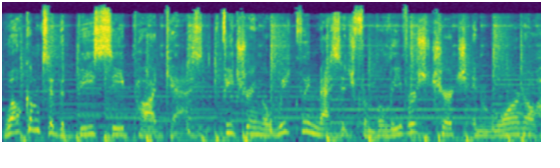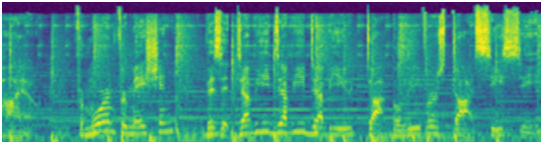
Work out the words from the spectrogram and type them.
Welcome to the BC Podcast, featuring a weekly message from Believers Church in Warren, Ohio. For more information, visit www.believers.cc.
